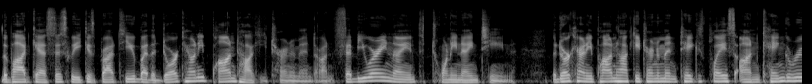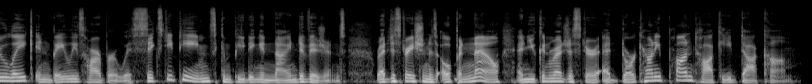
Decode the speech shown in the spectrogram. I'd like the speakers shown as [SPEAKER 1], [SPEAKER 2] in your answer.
[SPEAKER 1] The podcast this week is brought to you by the Door County Pond Hockey Tournament on February 9th, 2019. The Door County Pond Hockey Tournament takes place on Kangaroo Lake in Bailey's Harbor with 60 teams competing in nine divisions. Registration is open now, and you can register at doorcountypondhockey.com.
